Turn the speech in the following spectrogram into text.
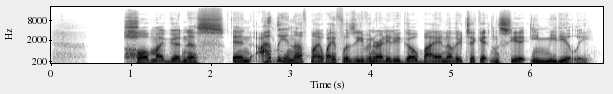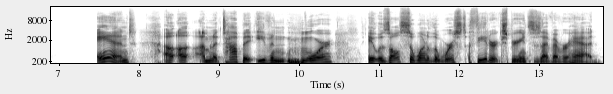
Oh my goodness. And oddly enough, my wife was even ready to go buy another ticket and see it immediately. And uh, uh, i am going to top it even more. It was also one of the worst theater experiences I've ever had.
